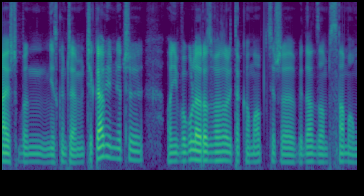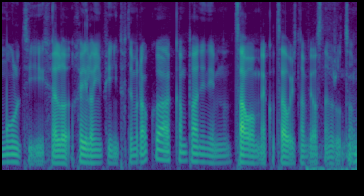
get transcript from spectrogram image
A jeszcze, bo nie skończyłem. Ciekawi mnie, czy oni w ogóle rozważali taką opcję, że wydadzą samą multi Halo, Halo Infinite w tym roku, a kampanię, nie wiem, no, całą, jako całość na wiosnę wrzucą.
